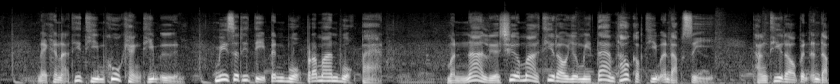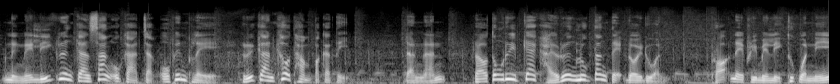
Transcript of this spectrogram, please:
8ในขณะที่ทีมคู่แข่งทีมอื่น มีสถิติเป็นบวกประมาณบวก 8 มันน่าเหลือเชื่อมากที่เรายังมีแต้มเท่ากับทีมอันดับ 4 ทั้งที่เราเป็นอันดับหนึ่งในลีกเรื่องการสร้างโอกาสจาก Open Play หรือการเข้าทำปกติ ดังนั้นเราต้องรีบแก้ไขเรื่องลูกตั้งเตะโดยด่วน เพราะในพรีเมียร์ลีกทุกวันนี้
